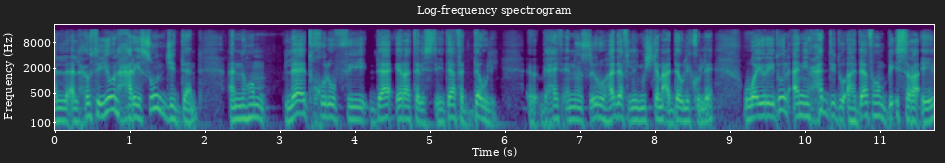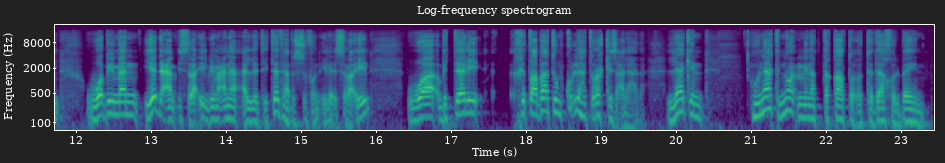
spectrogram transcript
الحوثيون حريصون جدا أنهم لا يدخلوا في دائرة الاستهداف الدولي بحيث أنه يصيروا هدف للمجتمع الدولي كله ويريدون أن يحددوا أهدافهم بإسرائيل وبمن يدعم إسرائيل بمعنى التي تذهب السفن إلى إسرائيل وبالتالي خطاباتهم كلها تركز على هذا. لكن هناك نوع من التقاطع والتداخل بين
